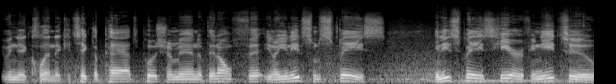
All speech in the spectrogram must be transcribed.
Giving you a clinic. You take the pads, push them in. If they don't fit, you know, you need some space. You need space here if you need to.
